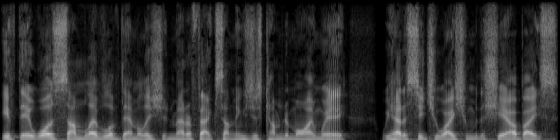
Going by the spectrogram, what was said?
if there was some level of demolition, matter of fact, something's just come to mind where we had a situation with a shower base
